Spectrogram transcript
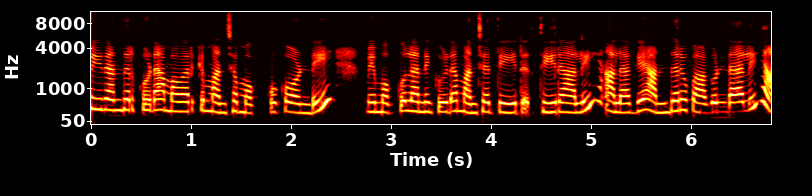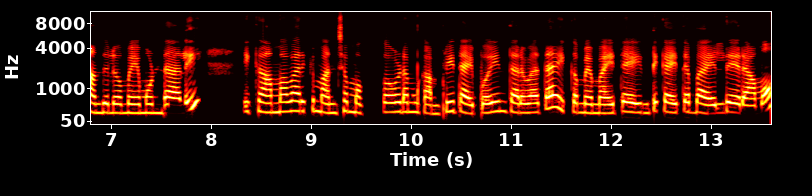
మీరందరు కూడా అమ్మవారికి మంచిగా మొక్కుకోండి. మీ మొక్కులన్నీ కూడా మంచిగా తీర తీరాలి. అలాగే అందరూ బాగుండాలి. అందులో మేము ఉండాలి ఇక అమ్మవారికి మంచిగా మొక్కుకోవడం కంప్లీట్ అయిపోయిన తర్వాత ఇక మేమైతే ఇంటికైతే బయలుదేరాము.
